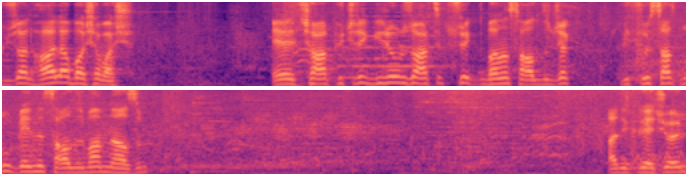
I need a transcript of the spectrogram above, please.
Güzel hala başa baş. Evet çarpı 3'e giriyoruz artık sürekli bana saldıracak. Bir fırsat bulup benim de saldırmam lazım. Hadi Kreç öl.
